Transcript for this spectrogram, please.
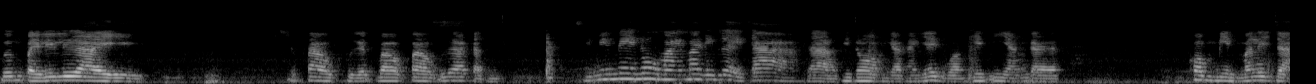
เบิ่งไปเรื่อยๆจะ เฝ้าเปิดเฝ้าเฝ้าเบื่อกันสิมีเมนูใหม่มาเรื่อยๆจ้า จ้าพี่น้องอยากให้ยายดวงเฮ็ดอีหยังก็คอมเมนต์มาเลยจ้า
